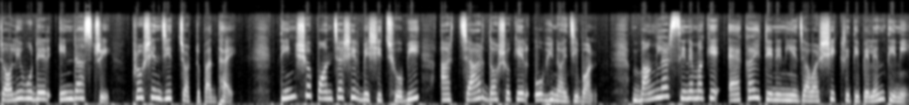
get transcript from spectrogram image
টলিউডের ইন্ডাস্ট্রি প্রসেনজিৎ চট্টোপাধ্যায়। তিনশো পঞ্চাশের বেশি ছবি আর চার দশকের অভিনয় জীবন। বাংলার সিনেমাকে একাই টেনে নিয়ে যাওয়ার স্বীকৃতি পেলেন তিনি।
